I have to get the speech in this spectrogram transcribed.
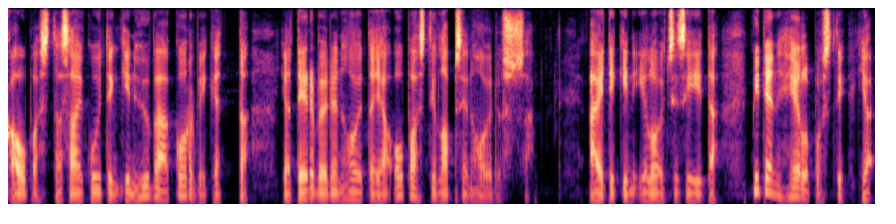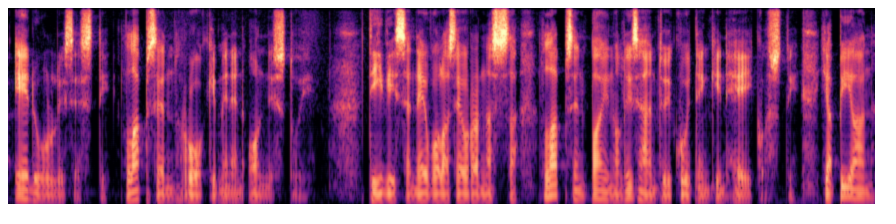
Kaupasta sai kuitenkin hyvää korviketta ja terveydenhoitaja opasti lapsenhoidossa. Äitikin iloitsi siitä, miten helposti ja edullisesti lapsen ruokiminen onnistui. Tiivissä neuvolaseurannassa lapsen paino lisääntyi kuitenkin heikosti, ja pian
